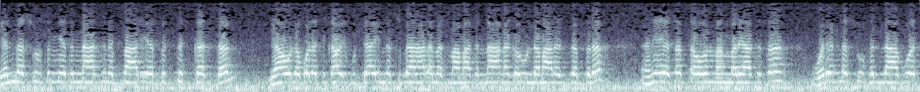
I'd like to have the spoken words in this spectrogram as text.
የእነሱን ስሜትና ዝንባሌ ብትከተል ያው ለፖለቲካዊ ጉዳይ እነሱ ጋር ለመስማማትና ነገሩን ለማለት ዘብለህ እኔ የሰጠውን መመሪያ ትተህ ወደ እነሱ ፍላጎት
